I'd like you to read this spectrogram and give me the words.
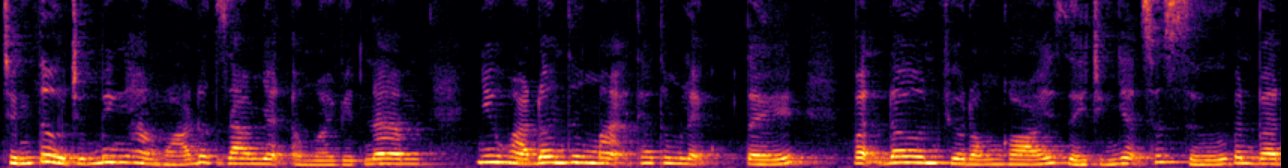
chứng từ chứng minh hàng hóa được giao nhận ở ngoài Việt Nam như hóa đơn thương mại theo thông lệ quốc tế, vận đơn, phiếu đóng gói, giấy chứng nhận xuất xứ, vân vân.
